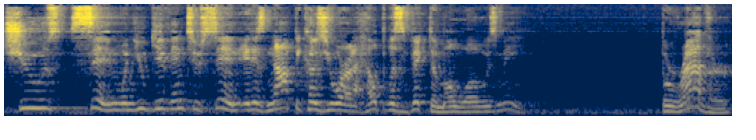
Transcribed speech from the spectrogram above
choose sin, when you give into sin, it is not because you are a helpless victim, oh, woe is me. But rather,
